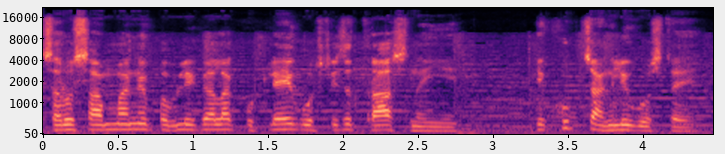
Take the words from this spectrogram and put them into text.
सर्वसामान्य पब्लिकाला कुठल्याही गोष्टीचा त्रास नाही आहे ही खूप चांगली गोष्ट आहे.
